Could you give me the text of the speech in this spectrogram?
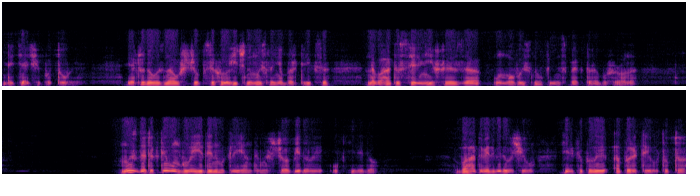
Дитячі потуги. Я чудово знав, що психологічне мислення Бертрікса набагато сильніше за умовисновки інспектора Бушрона. Ми з детективом були єдиними клієнтами, що обідали у Птілідо. Багато відвідувачів тільки пили аперитив, тобто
